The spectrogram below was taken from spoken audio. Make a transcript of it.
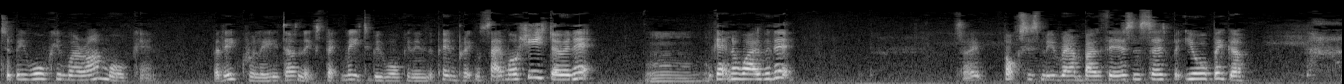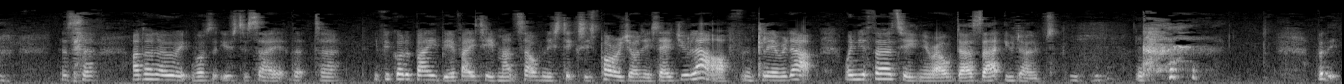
to be walking where I'm walking. But equally, it doesn't expect me to be walking in the pinprick and saying, well, she's doing it, Mm. getting away with it. So boxes me round both ears and says, but you're bigger. Uh, I don't know who it was that used to say it, that uh, if you've got a baby of 18 months old and he sticks his porridge on his head, you laugh and clear it up. When your 13 year old does that, you don't. but it,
